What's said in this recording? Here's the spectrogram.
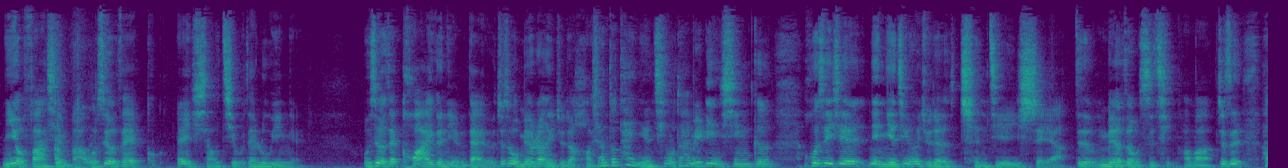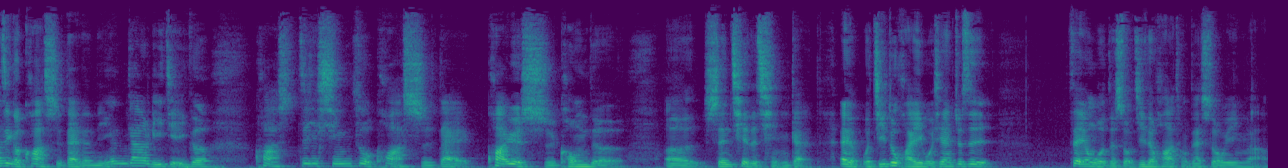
你有发现吧？我是有在，哎，小姐，我在录音哎。我是有在跨一个年代的，就是我没有让你觉得好像都太年轻，我都还没练新歌，或是一些年年轻人会觉得陈洁仪谁啊？这没有这种事情，好吗？就是它是一个跨时代的，你应该要理解一个跨这些星座跨时代、跨越时空的呃深切的情感。哎，我极度怀疑，我现在就是在用我的手机的话筒在收音啦。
